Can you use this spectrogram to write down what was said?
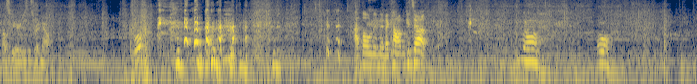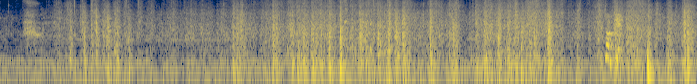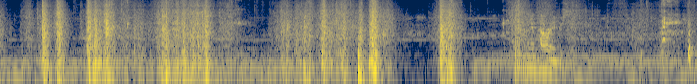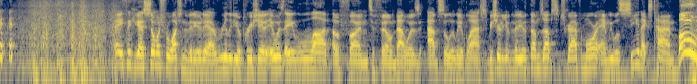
How scary is this right now? I fall in and I can't get up. No. Oh. Jump it. Power Rangers. Hey, thank you guys so much for watching the video today. I really do appreciate it. It was a lot of fun to film. That was absolutely a blast. Be sure to give the video a thumbs up, subscribe for more, and we will see you next time. Boom!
